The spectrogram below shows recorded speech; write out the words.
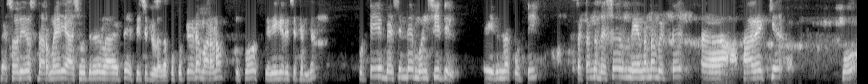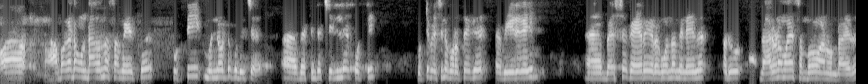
ബെസോലിയോസ് ധർമ്മേരി ആശുപത്രികളായിട്ട് എത്തിച്ചിട്ടുള്ളത്. അപ്പൊ കുട്ടിയുടെ മരണം ഇപ്പോൾ സ്ഥിരീകരിച്ചിട്ടുണ്ട്. കുട്ടി ബസിന്റെ മുൻസീറ്റിൽ ഇരുന്ന കുട്ടി പെട്ടെന്ന് ബസ് നിയന്ത്രണം വിട്ട് താഴേക്ക് അപകടം ഉണ്ടാകുന്ന സമയത്ത് കുട്ടി മുന്നോട്ട് കുതിച്ച് ബസിന്റെ ചില്ല് പൊട്ടി കുട്ടി ബസ്സിന് പുറത്തേക്ക് വീഴുകയും ബസ് കയറി ഇറങ്ങുന്ന നിലയിൽ ഒരു ദാരുണമായ സംഭവമാണ് ഉണ്ടായത്.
